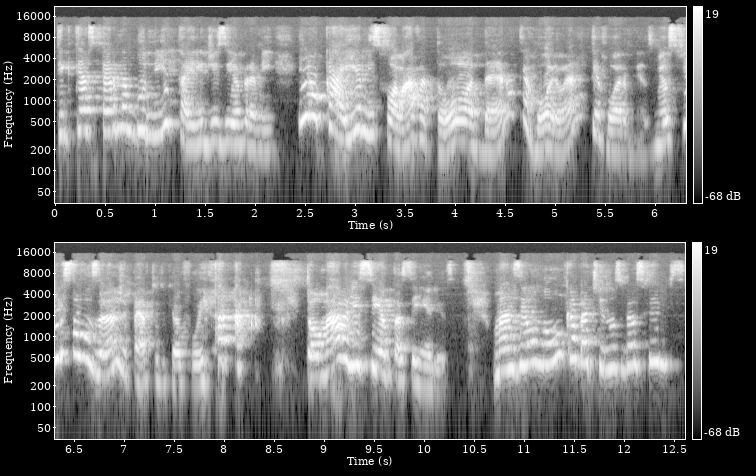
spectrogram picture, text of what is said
tem que ter as pernas bonitas, ele dizia para mim. E eu caía, me esfolava toda, era um terror, eu era um terror mesmo. Meus filhos são os anjos perto do que eu fui. Tomava licença assim eles. Mas eu nunca bati nos meus filhos.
